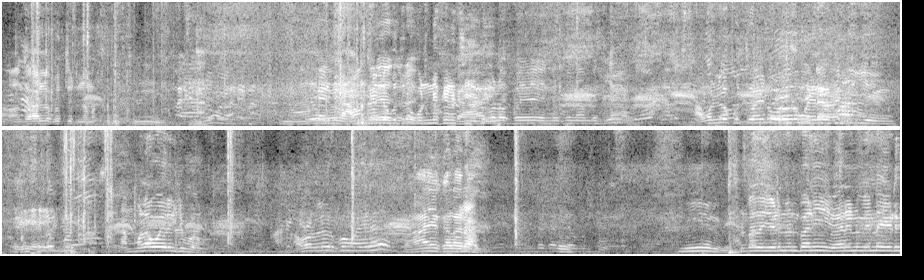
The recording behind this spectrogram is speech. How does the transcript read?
அவன் காலில் குத்துட்டு நமக்கு. அவன் காலில் குத்துட்டு ஒன்னே கிணச்சி அவன்ல குத்து வாங்கிட்டு ஒரு நம்மளா போறோம். அவன்ல இருப்போம் வயிறு காய கலரா மீன் இருக்கு நண்பா எடு நண்பா நீ வேற என்ன என்ன எடு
